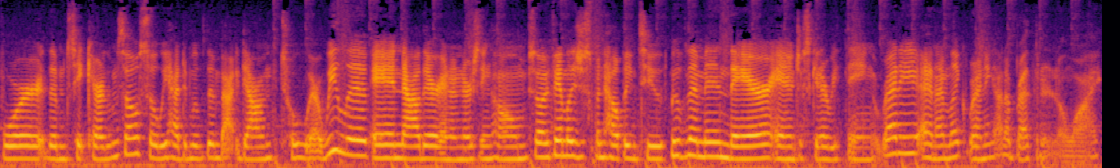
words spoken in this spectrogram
for them to take care of themselves so we had to move them back down to where we live and now they're in a nursing home. So my family's just been helping to move them in there and just get everything ready and I'm like running out of breath I don't know why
